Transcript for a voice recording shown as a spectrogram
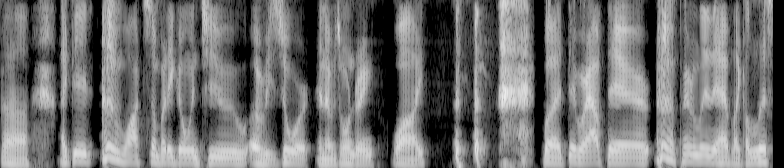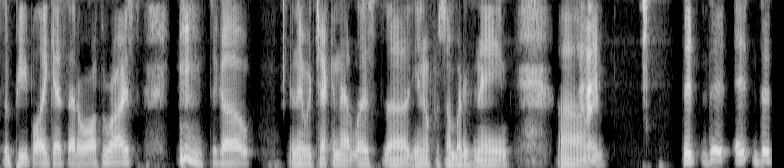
Uh, I did watch somebody go into a resort, and I was wondering why. but they were out there. Apparently, they have like a list of people, I guess, that are authorized to go, and they were checking that list, uh, you know, for somebody's name. Um, Right. It, it, it, it,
